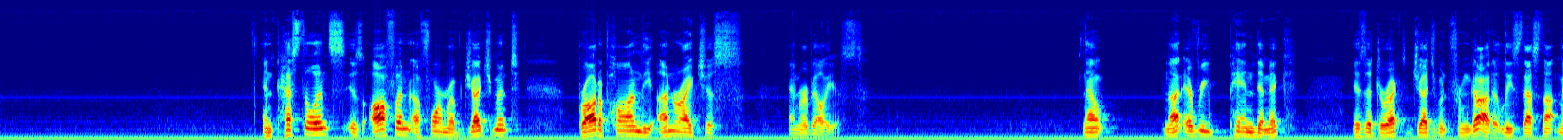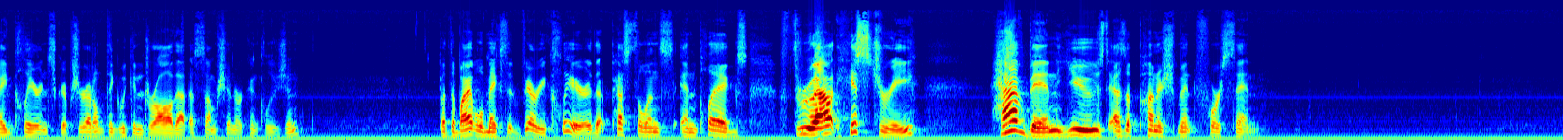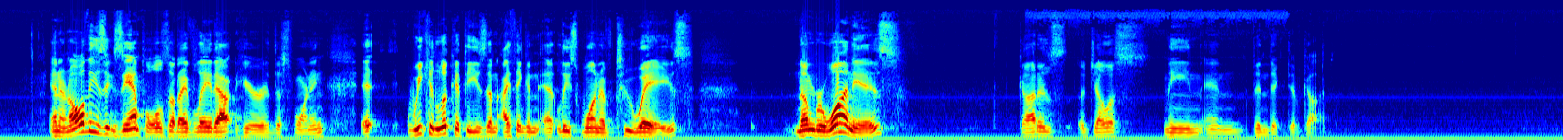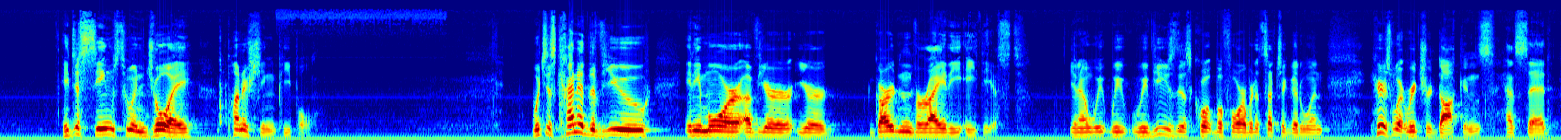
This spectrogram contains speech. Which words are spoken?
And pestilence is often a form of judgment brought upon the unrighteous and rebellious. Now, not every pandemic is a direct judgment from God. At least that's not made clear in Scripture. I don't think we can draw that assumption or conclusion. But the Bible makes it very clear that pestilence and plagues throughout history have been used as a punishment for sin. And in all these examples that I've laid out here this morning, it, we can look at these, and I think in at least one of two ways. Number one is God is a jealous, mean, and vindictive God. He just seems to enjoy punishing people, which is kind of the view anymore of your, your garden variety atheist. You know, we, we, we've used this quote before, but it's such a good one. Here's what Richard Dawkins has said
